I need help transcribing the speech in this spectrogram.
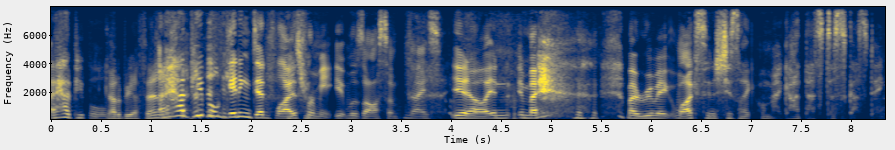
I had people. Got to be authentic. I had people getting dead flies for me. It was awesome Nice. you know, and, and my my roommate walks in, she's like, "Oh my god, that's disgusting."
